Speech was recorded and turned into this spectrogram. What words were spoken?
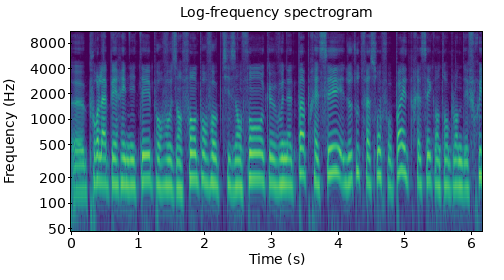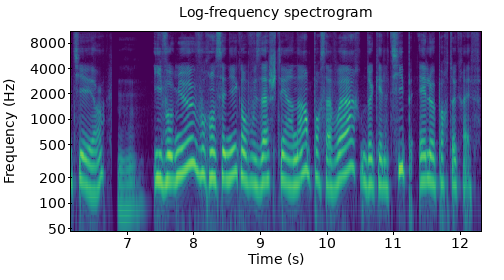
euh, pour la pérennité, pour vos enfants, pour vos petits-enfants, que vous n'êtes pas pressé. Et de toute façon, il ne faut pas être pressé quand on plante des fruitiers. Hein. Mhm. Il vaut mieux vous renseigner quand vous achetez un arbre pour savoir de quel type est le porte-greffe.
